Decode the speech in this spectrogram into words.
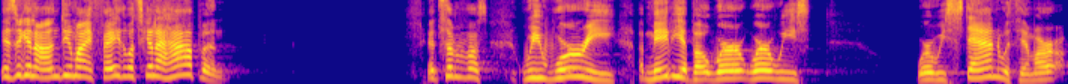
Is it going to undo my faith? What's going to happen? And some of us, we worry maybe about where, where, we, where we stand with Him. Are,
